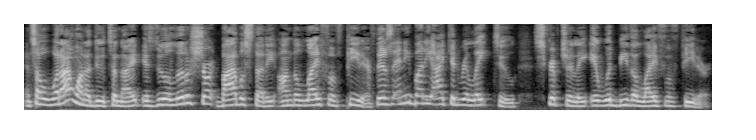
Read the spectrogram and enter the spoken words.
And so what I want to do tonight is do a little short Bible study on the life of Peter. If there's anybody I can relate to scripturally, it would be the life of Peter.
